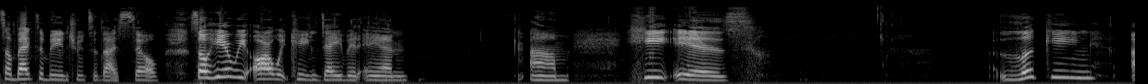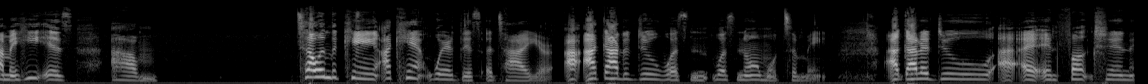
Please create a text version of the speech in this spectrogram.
So back to being true to thyself. So here we are with king david and um he is looking i mean he is um telling the king i can't wear this attire i, I gotta do what's what's normal to me I got to do uh, and function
